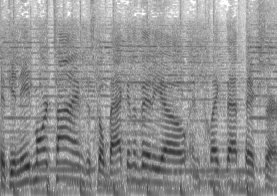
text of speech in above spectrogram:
If you need more time, just go back in the video and click that picture.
